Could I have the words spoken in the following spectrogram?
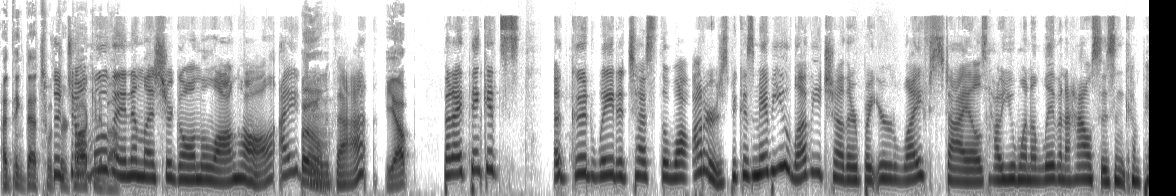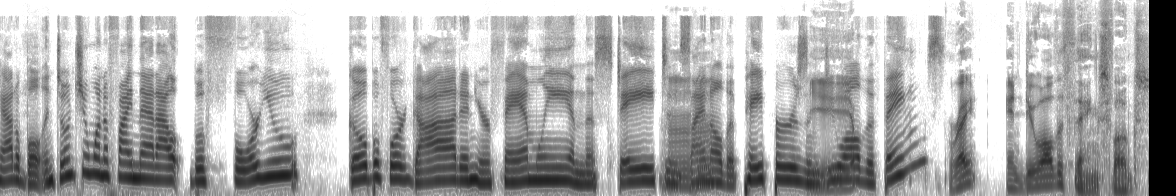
I think that's what So they're don't talking move about. in unless you're going the long haul. I agree Boom. with that. Yep. But I think it's a good way to test the waters because maybe you love each other, but your lifestyles, how you want to live in a house, isn't compatible. And don't you want to find that out before you go before God and your family and the state and sign all the papers and do Mm-hmm. All the things? Right. And do all the things, folks.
